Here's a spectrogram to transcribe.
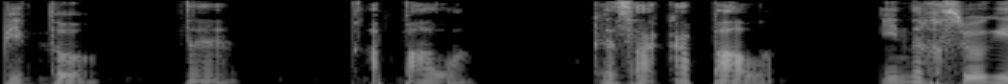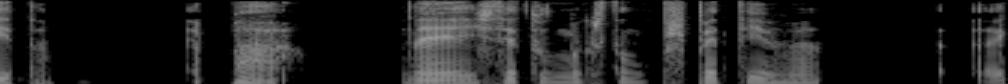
pitou, né? À pala, casaco à pala, e ainda recebeu a guita. Epá, né? Isto é tudo uma questão de perspectiva. É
